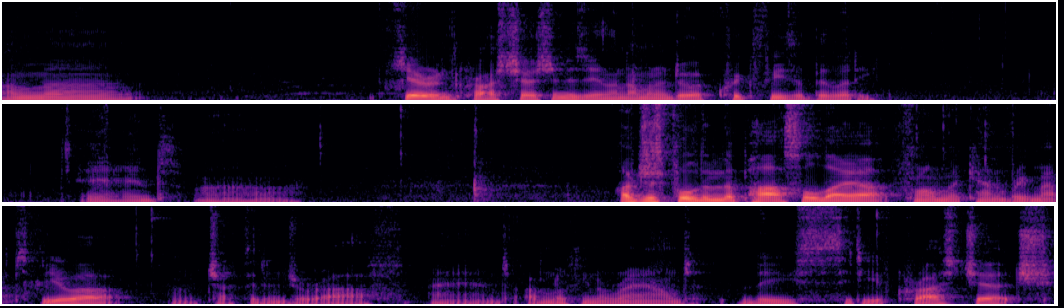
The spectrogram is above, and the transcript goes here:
I'm uh, here in Christchurch, New Zealand. I'm going to do a quick feasibility, and uh, I've just pulled in the parcel layer from the Canterbury Maps viewer. I've chucked it in Giraffe, and I'm looking around the city of Christchurch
